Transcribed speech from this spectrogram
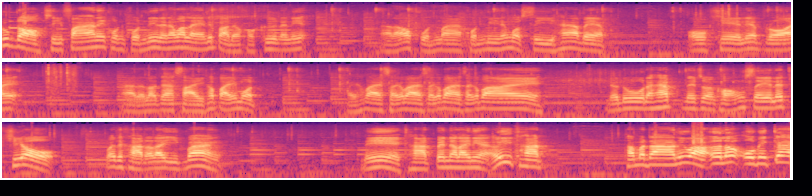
ลูกดอกสีฟ้าในขนขนนี่เลยนะว่าแรงหรือเปล่าเดี๋ยวขอคืนอันนี้อะแล้วเอาขนมาขนมีทั้งหมด 4 5 แบบ โอเคเรียบร้อยอ่าเดี๋ยวเราจะใส่เข้าไปให้หมด ใส่เข้าไปใส่เข้าไปใส่เข้าไปใส่เข้าไป เดี๋ยวดูนะครับในส่วนของเซเลสเชียลว่าจะขาดอะไรอีกบ้าง นี่ขาดเป็นอะไรเนี่ยเอ้ยขาดธรรมดานี่ว่าเออแล้วโอเมก้า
